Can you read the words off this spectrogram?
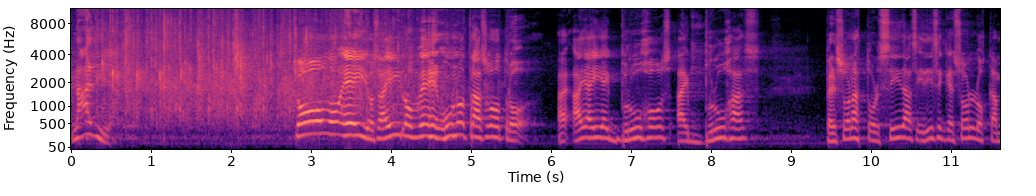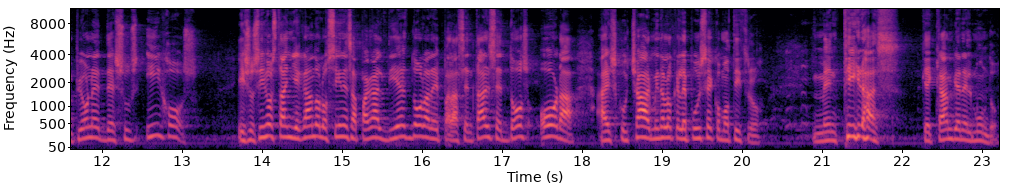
Nadie. Todos ellos, ahí los ven uno tras otro. Hay ahí hay brujos, hay brujas, personas torcidas y dicen que son los campeones de sus hijos. Y sus hijos están llegando a los cines a pagar 10 dólares para sentarse dos horas a escuchar. Mira lo que le puse como título. Mentiras que cambian el mundo.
